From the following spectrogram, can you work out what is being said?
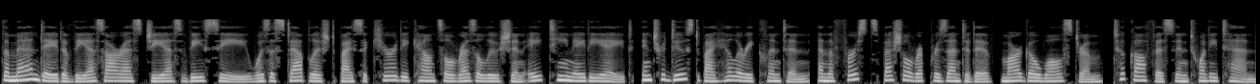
The mandate of the SRSGSVC was established by Security Council Resolution 1888, introduced by Hillary Clinton, and the first Special Representative, Margot Wallström, took office in 2010.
